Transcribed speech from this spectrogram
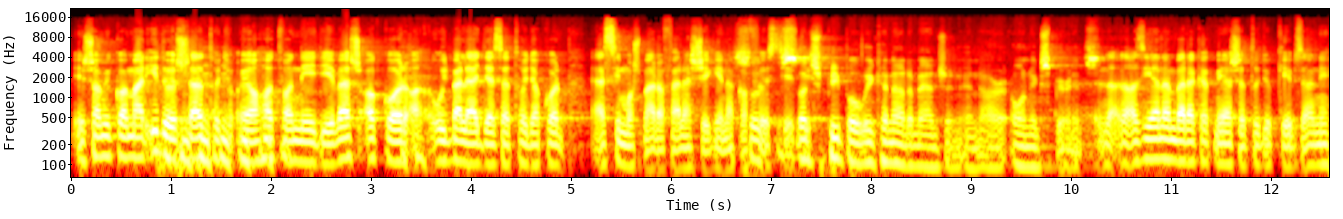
És amikor már idős lett, hogy olyan 64 éves, akkor úgy beleegyezett, hogy akkor eszi most már a feleségének a főztjét such people we cannot imagine in our own experience. Az ilyen embereket mi el sem tudjuk képzelni.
